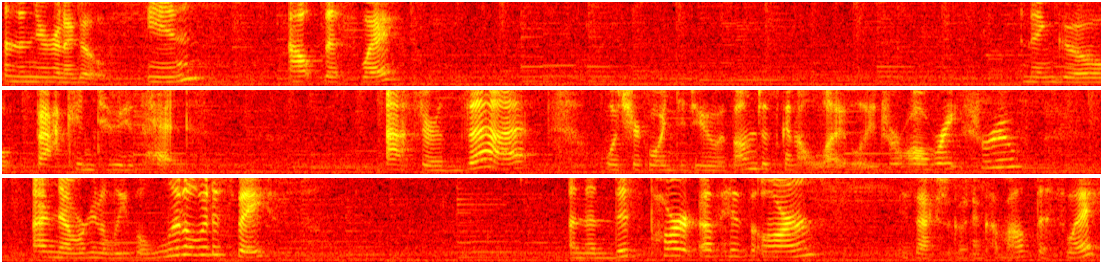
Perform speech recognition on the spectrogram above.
And then you're gonna go in, out this way, and then go back into his head. After that, what you're going to do is I'm just gonna lightly draw right through and then we're gonna leave a little bit of space. And then this part of his arm is actually going to come out this way.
